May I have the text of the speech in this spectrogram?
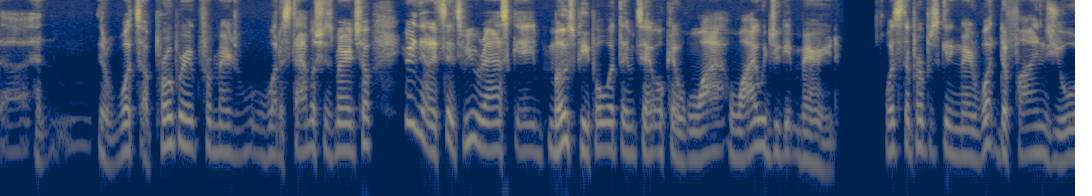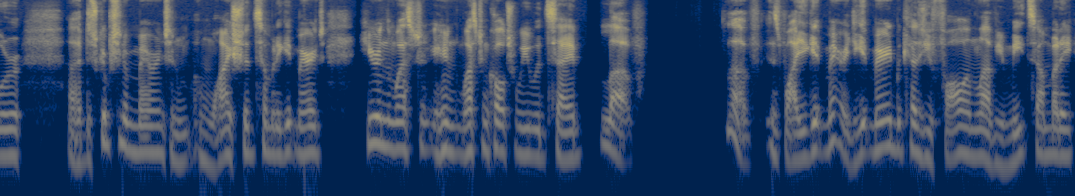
uh, and you know what's appropriate for marriage, what establishes marriage. So here in the United States, if you were to ask eh, most people, what they would say, okay, why why would you get married? What's the purpose of getting married? What defines your uh, description of marriage, and why should somebody get married? Here in the Western in Western culture, we would say love love is why you get married. You get married because you fall in love. You meet somebody,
